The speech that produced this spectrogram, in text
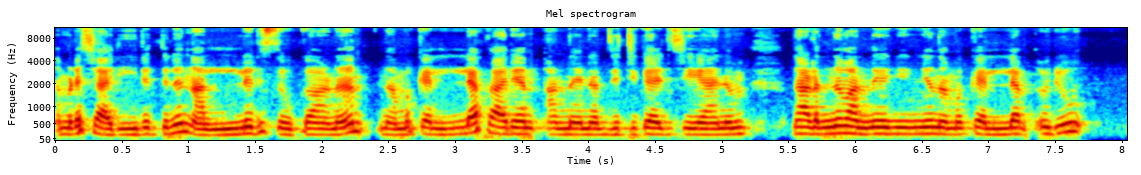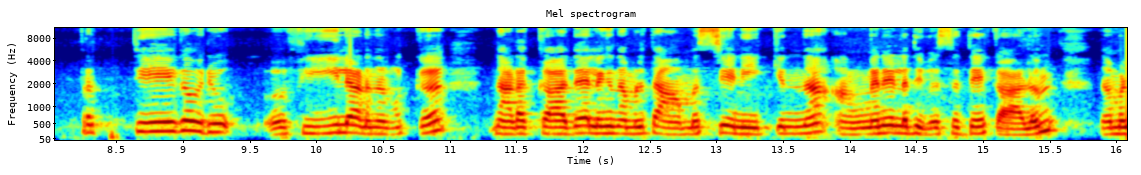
നമ്മുടെ ശരീരത്തിന് നല്ലൊരു സുഖമാണ്. നമുക്ക് എല്ലാ കാര്യം അന്ന് എനർജറ്റിക് ആയിട്ട് ചെയ്യാനും നടന്ന് വന്നു കഴിഞ്ഞ് കഴിഞ്ഞാൽ നമുക്കെല്ലാം ഒരു പ്രത്യേക ഒരു ഫീലാണ് നമുക്ക് നടക്കാതെ അല്ലെങ്കിൽ നമ്മൾ താമസിച്ച് എണീക്കുന്ന അങ്ങനെയുള്ള ദിവസത്തെക്കാളും നമ്മൾ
